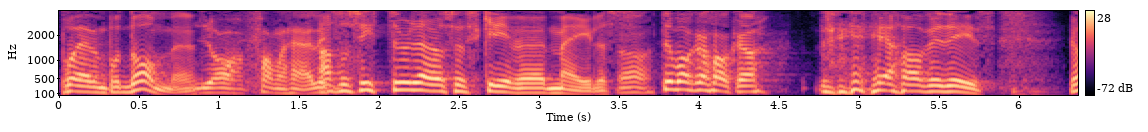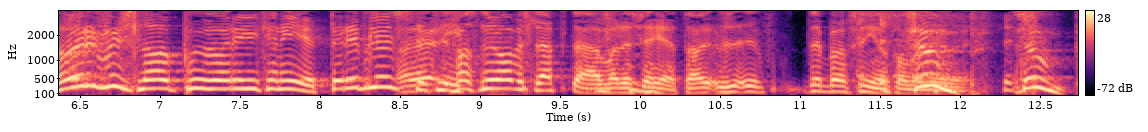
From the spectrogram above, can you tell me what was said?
på, även på dem. Ja, fan vad härligt. Alltså sitter du där och så skriver mails. ja, tillbaka kaka. ja, precis. Jag har förslag på vad det kan heta. Det är plötsligt. Fast nu har vi släppt det här, vad det ska heta. Det behövs inga sådana. Sump! Sump!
